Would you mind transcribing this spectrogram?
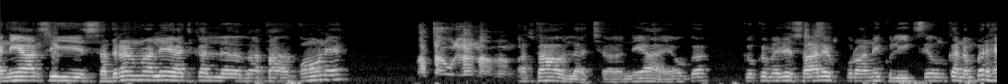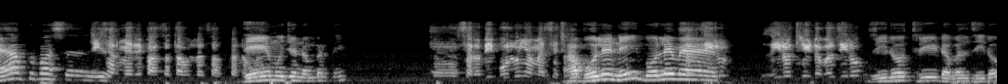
एनएआरसी सदरन वाले आजकल कौन है? अताउल्ला नाम है अताउल्ला अच्छा नया आया होगा क्योंकि मेरे सारे पुराने कुलीग से उनका नंबर है आपके पास जी सर मेरे पास अताउल्ला साहब का नंबर दे मुझे नंबर दे। सर अभी बोलूँ या मैसेज हाँ बोले नहीं बोले मैं zero three double zero. Zero three double zero.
